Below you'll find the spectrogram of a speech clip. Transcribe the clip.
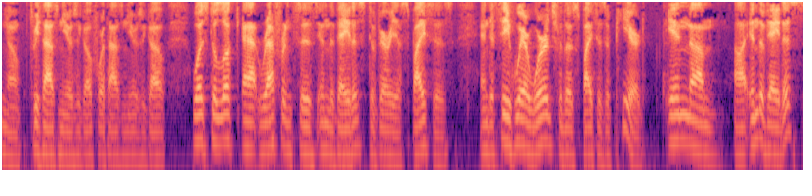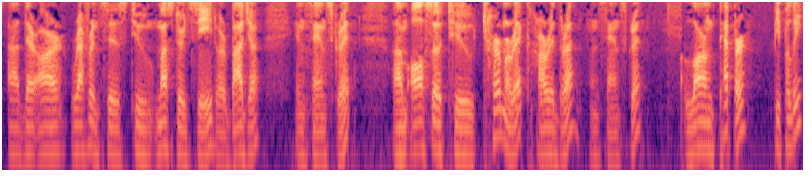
you know, 3,000 years ago, 4,000 years ago, was to look at references in the Vedas to various spices and to see where words for those spices appeared. In um, uh, in the Vedas, uh, there are references to mustard seed or bhaja in Sanskrit, um, also to turmeric, haridra in Sanskrit, long pepper, pipali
